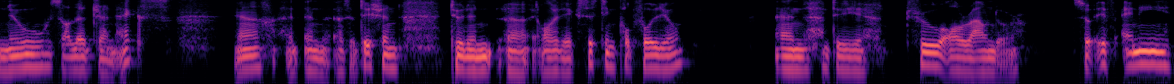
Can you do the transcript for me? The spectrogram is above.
new Zolid Gen X, yeah, and, and as addition to the uh, already existing portfolio, and the true all-rounder. So if any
